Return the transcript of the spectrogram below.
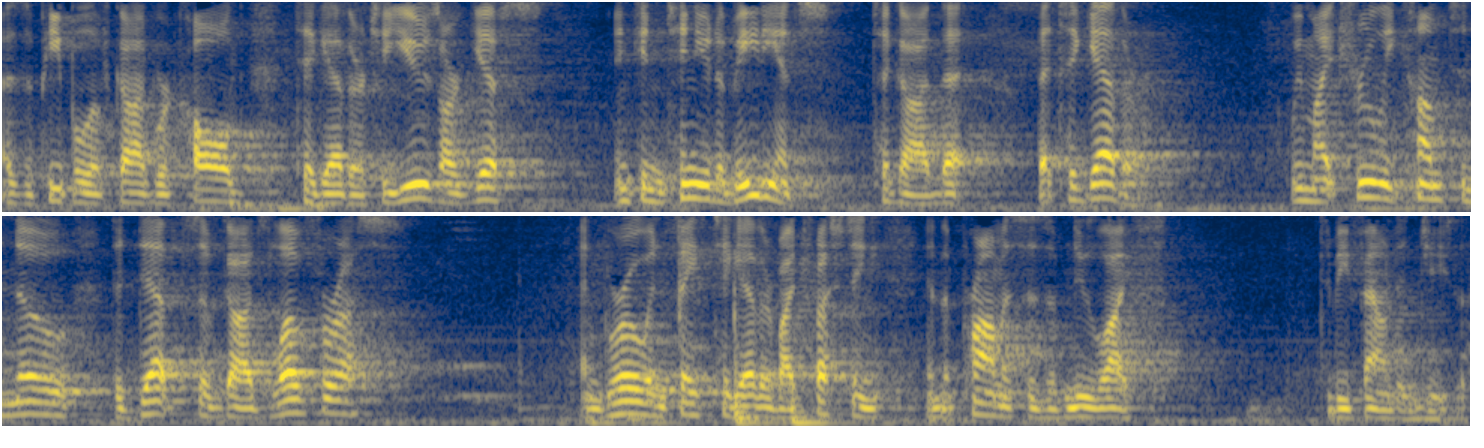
As the people of God, we're called together to use our gifts in continued obedience to God, that, that together we might truly come to know the depths of God's love for us and grow in faith together by trusting in the promises of new life to be found in Jesus.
